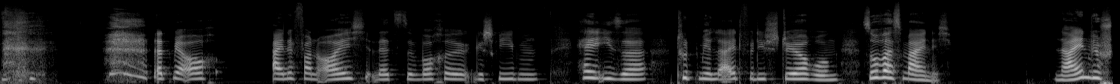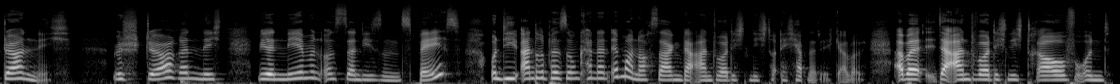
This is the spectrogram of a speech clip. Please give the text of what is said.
hat mir auch eine von euch letzte Woche geschrieben, hey Isa, tut mir leid für die Störung. Sowas meine ich. Nein, wir stören nicht. Wir stören nicht. Wir nehmen uns dann diesen Space und die andere Person kann dann immer noch sagen, da antworte ich nicht drauf. Ich habe natürlich geantwortet, aber da antworte ich nicht drauf und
